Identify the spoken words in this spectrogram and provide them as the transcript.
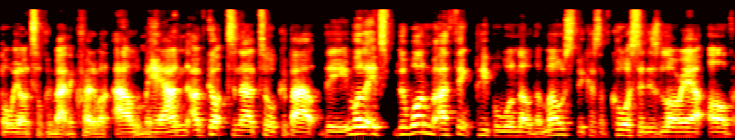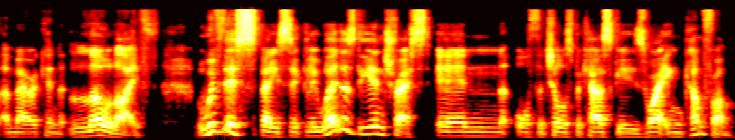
but we are talking about an incredible album here. And I've got to now talk about the well, it's the one I think people will know the most because, of course, it is laureate of American Lowlife. With this, basically, where does the interest in author Charles Bukowski's writing come from?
